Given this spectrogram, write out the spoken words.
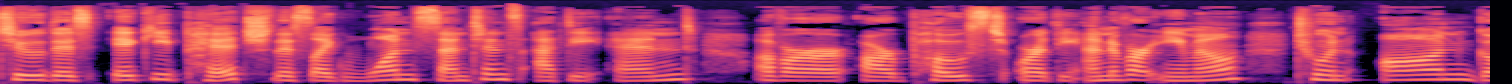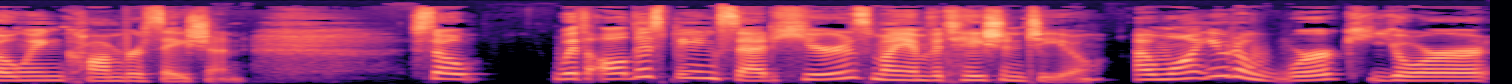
to this icky pitch, this like one sentence at the end of our, our post or at the end of our email to an ongoing conversation. So with all this being said, here's my invitation to you. I want you to work your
